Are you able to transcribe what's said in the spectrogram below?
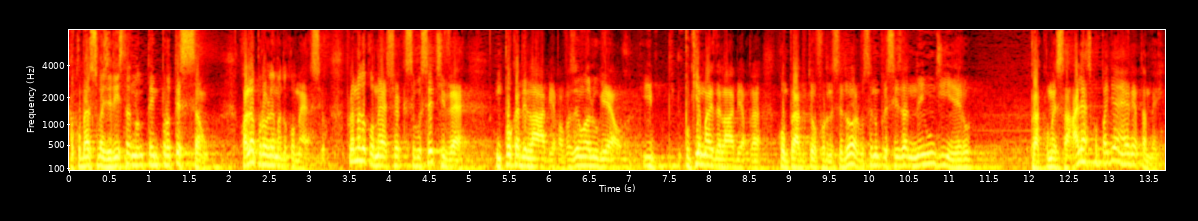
O comércio varejista não tem proteção. Qual é o problema do comércio? O problema do comércio é que se você tiver um pouco de lábia para fazer um aluguel e um pouquinho mais de lábia para comprar do teu fornecedor, você não precisa nenhum dinheiro para começar. Aliás, companhia aérea também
